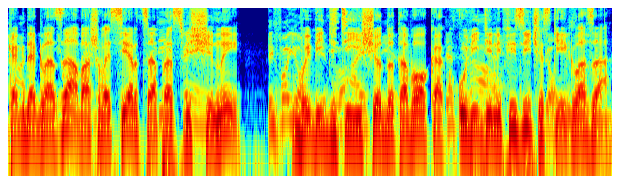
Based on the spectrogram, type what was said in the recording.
Когда глаза вашего сердца просвещены, вы видите еще до того, как увидели физические глаза.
